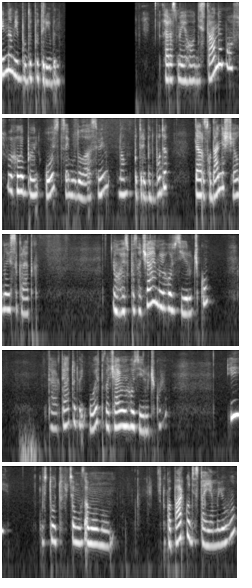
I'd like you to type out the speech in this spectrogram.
Він нам і буде потрібен. Зараз ми його дістанемо з глибин. Ось цей водолаз. Він нам потрібен буде для розгадання ще одної секретки. Ось позначаємо його в зірочку. Так, де тут він? Ось позначаємо його зірочкою. І ось тут, в цьому самому аквапарку, дістаємо його.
